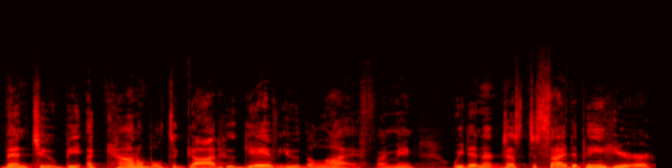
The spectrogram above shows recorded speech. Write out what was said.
then to be accountable to God who gave you the life. I mean, we didn't just decide to be here,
